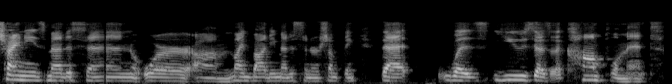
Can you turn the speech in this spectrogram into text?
Chinese medicine or um, mind body medicine or something that was used as a complement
